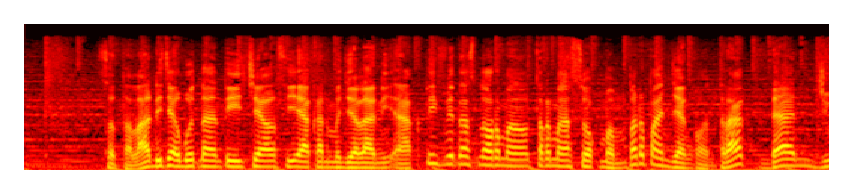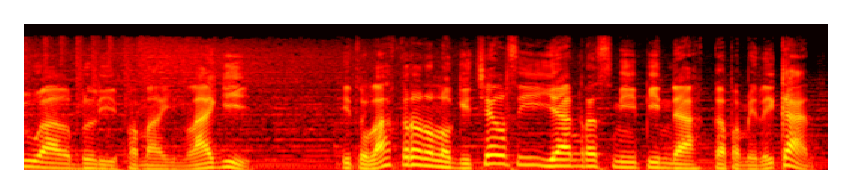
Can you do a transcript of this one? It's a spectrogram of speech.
Setelah dicabut nanti, Chelsea akan menjalani aktivitas normal termasuk memperpanjang kontrak dan jual beli pemain lagi. Itulah kronologi Chelsea yang resmi pindah ke pemilikan.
